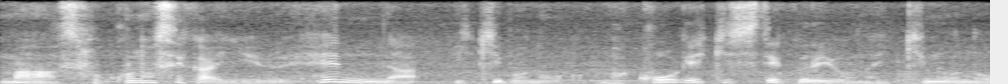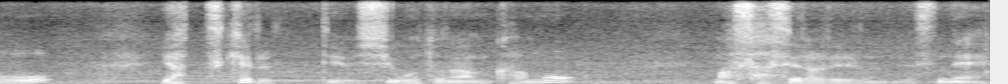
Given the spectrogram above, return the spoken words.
まあそこの世界にいる変な生き物、まあ、攻撃してくるような生き物をやっつけるっていう仕事なんかも、まあ、させられるんですね、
